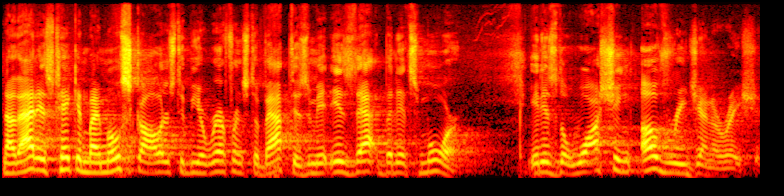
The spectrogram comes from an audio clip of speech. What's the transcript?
Now, that is taken by most scholars to be a reference to baptism. It is that, but it's more. It is the washing of regeneration,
